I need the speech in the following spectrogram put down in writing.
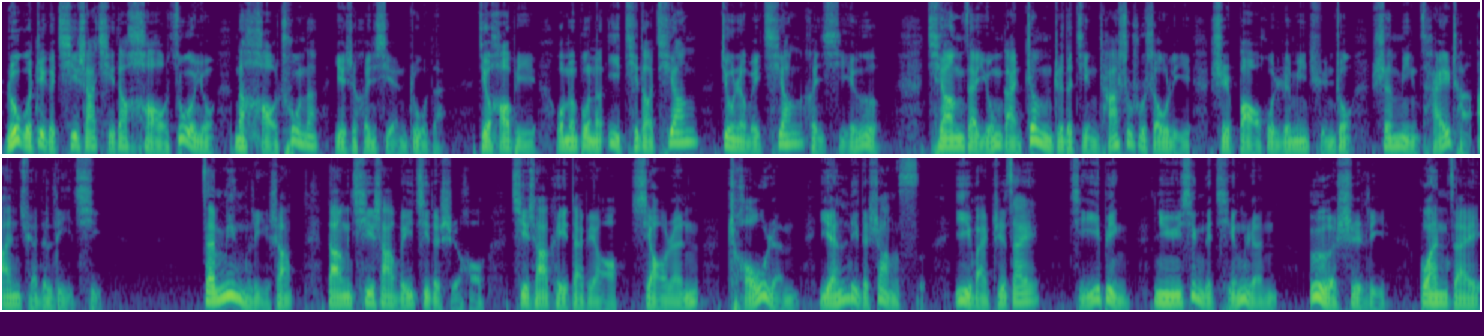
如果这个七杀起到好作用，那好处呢也是很显著的。就好比我们不能一提到枪就认为枪很邪恶，枪在勇敢正直的警察叔叔手里是保护人民群众生命财产安全的利器。在命理上，当七杀为忌的时候，七杀可以代表小人、仇人、严厉的上司、意外之灾、疾病、女性的情人、恶势力、官灾、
